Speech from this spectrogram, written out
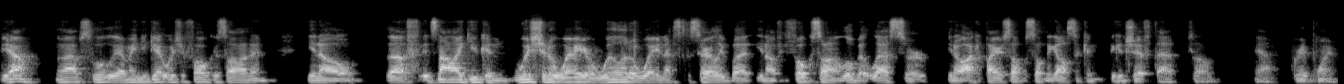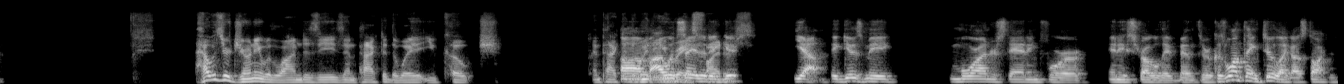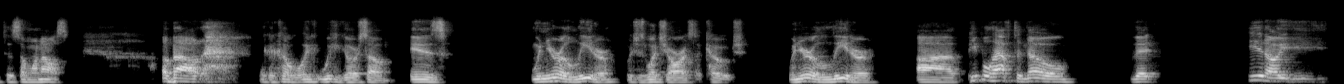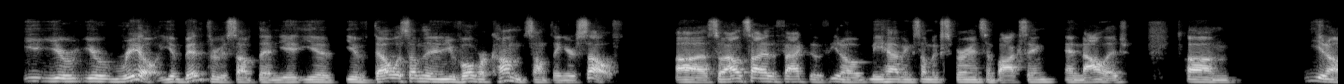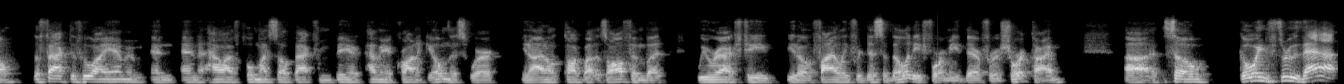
Yeah, no, absolutely. I mean, you get what you focus on, and you know, uh, it's not like you can wish it away or will it away necessarily, but you know, if you focus on it a little bit less, or you know, occupy yourself with something else, it can it can shift that. So, yeah, great point. How has your journey with Lyme disease impacted the way that you coach? Impacted the um, way that I would say that it gives, yeah, it gives me more understanding for any struggle they've been through. Because one thing too, like I was talking to someone else about like a couple week, week ago or so, is when you're a leader, which is what you are as a coach. When you're a leader, uh, people have to know that you know you, you're you're real. You've been through something. You you you've dealt with something and you've overcome something yourself. Uh, so outside of the fact of you know me having some experience in boxing and knowledge, um, you know the fact of who I am and and, and how I've pulled myself back from being having a chronic illness where you know I don't talk about this often, but we were actually you know filing for disability for me there for a short time. Uh, so going through that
